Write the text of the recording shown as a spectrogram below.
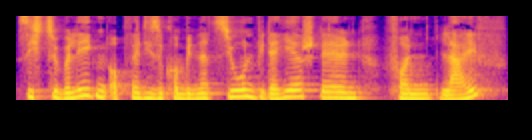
sich zu überlegen, ob wir diese Kombination wiederherstellen von Live,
